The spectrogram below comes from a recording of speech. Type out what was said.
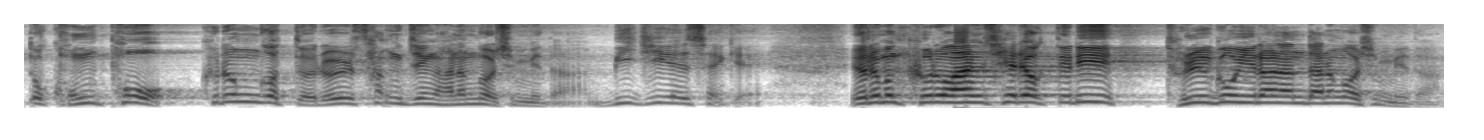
또 공포 그런 것들을 상징하는 것입니다. 미지의 세계. 여러분 그러한 세력들이 들고 일어난다는 것입니다.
